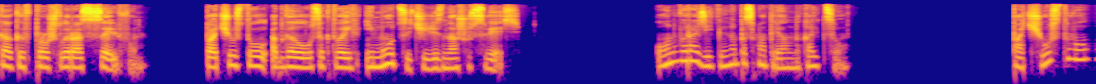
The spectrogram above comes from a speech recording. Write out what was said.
Как и в прошлый раз с эльфом. Почувствовал отголосок твоих эмоций через нашу связь. Он выразительно посмотрел на кольцо. Почувствовал?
